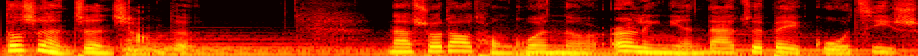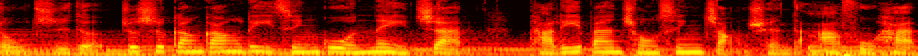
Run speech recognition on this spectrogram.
都是很正常的。那说到同婚呢，二零年代最被国际熟知的就是刚刚历经过内战、塔利班重新掌权的阿富汗。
